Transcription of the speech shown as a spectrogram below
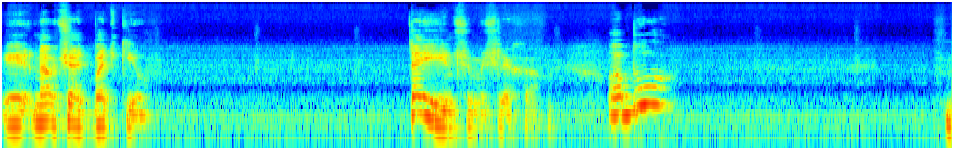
і навчать батьків, та й іншими шляхами. Або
